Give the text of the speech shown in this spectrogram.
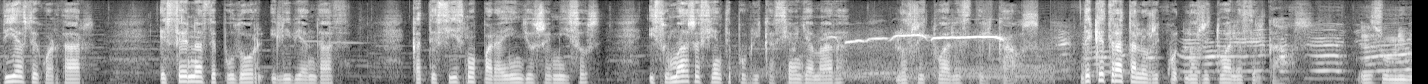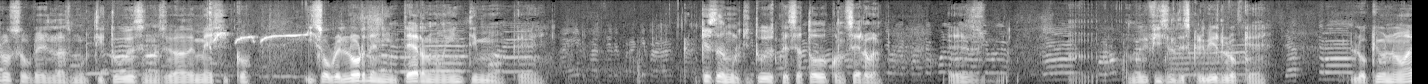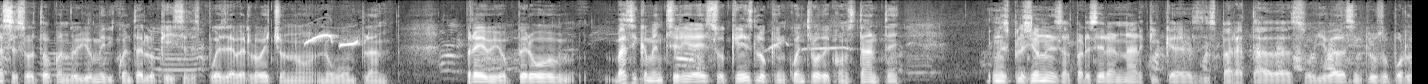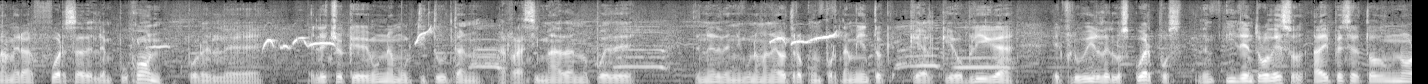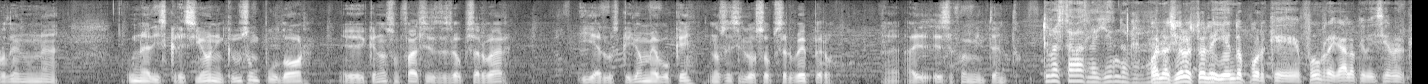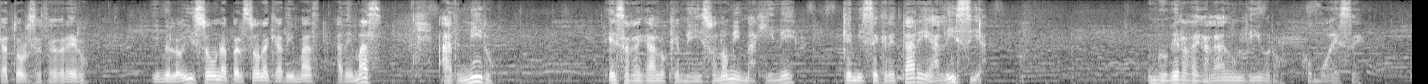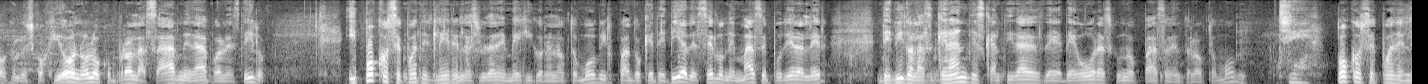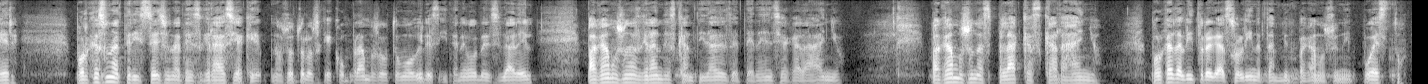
Días de guardar, Escenas de pudor y liviandad, Catecismo para indios remisos y su más reciente publicación llamada Los rituales del caos. ¿De qué trata los, los rituales del caos? Es un libro sobre las multitudes en la Ciudad de México y sobre el orden interno, íntimo que, que estas multitudes pese a todo conservan. Es mm, muy difícil describir lo que, lo que uno hace, sobre todo cuando yo me di cuenta de lo que hice después de haberlo hecho. No, no hubo un plan previo, pero básicamente sería eso, qué es lo que encuentro de constante en expresiones al parecer anárquicas, disparatadas o llevadas incluso por la mera fuerza del empujón, por el, eh, el hecho que una multitud tan arracimada no puede tener de ninguna manera otro comportamiento que, que al que obliga el fluir de los cuerpos. Y dentro de eso hay pese a todo un orden, una, una discreción, incluso un pudor eh, que no son fáciles de observar y a los que yo me aboqué. No sé si los observé, pero eh, ese fue mi intento. Tú lo estabas leyendo, ¿verdad? Bueno, yo lo estoy leyendo porque fue un regalo que me hicieron el 14 de febrero. Y me lo hizo una persona que además, además, admiro ese regalo que me hizo. No me imaginé que mi secretaria Alicia me hubiera regalado un libro como ese. Porque lo escogió, no lo compró al azar ni nada por el estilo. Y poco se puede leer en la Ciudad de México en el automóvil, cuando que debía de ser donde más se pudiera leer, debido a las grandes cantidades de, de horas que uno pasa dentro del automóvil. Sí. Poco se puede leer, porque es una tristeza y una desgracia que nosotros los que compramos automóviles y tenemos necesidad de él, pagamos unas grandes cantidades de tenencia cada año. Pagamos unas placas cada año. Por cada litro de gasolina también pagamos un impuesto.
